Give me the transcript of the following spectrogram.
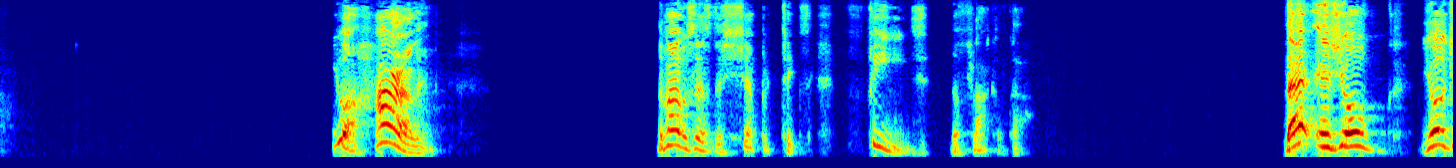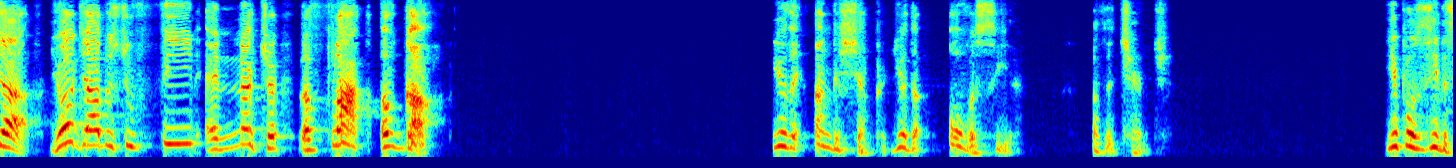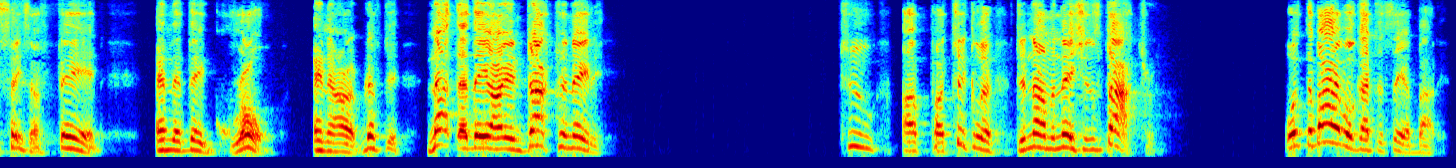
You are hireling the Bible says the shepherd takes, feeds the flock of God. That is your your job. Your job is to feed and nurture the flock of God. You're the under shepherd. You're the overseer of the church. You're supposed to see the saints are fed and that they grow and are uplifted, not that they are indoctrinated to a particular denomination's doctrine. What the Bible got to say about it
